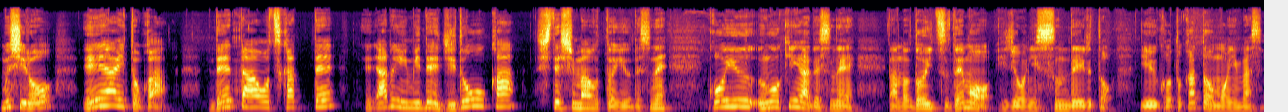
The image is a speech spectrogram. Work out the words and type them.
むしろ AI とかデータを使ってある意味で自動化してしまうというですね。こういう動きがですねあのドイツでも非常に進んでいるということかと思います。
